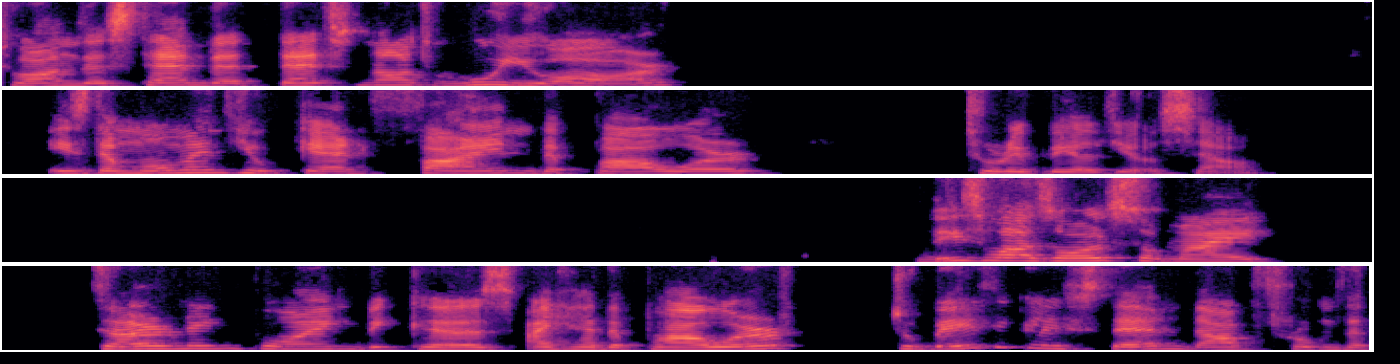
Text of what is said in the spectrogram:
to understand that that's not who you are is the moment you can find the power to rebuild yourself. This was also my turning point because i had the power to basically stand up from the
